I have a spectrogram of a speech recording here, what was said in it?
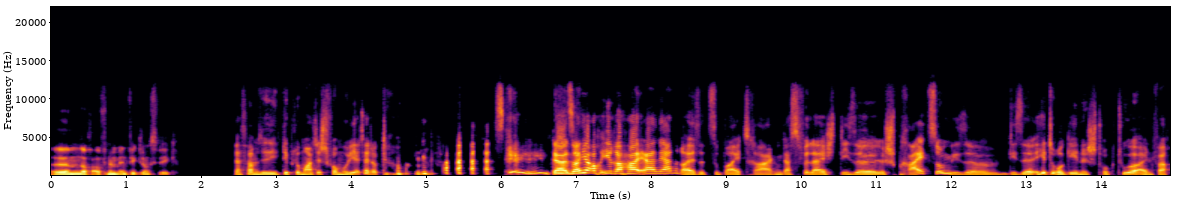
ähm, noch auf einem Entwicklungsweg. Das haben Sie diplomatisch formuliert, Herr Dr. Da soll ja auch Ihre HR-Lernreise zu beitragen, dass vielleicht diese Spreizung, diese, diese heterogene Struktur einfach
